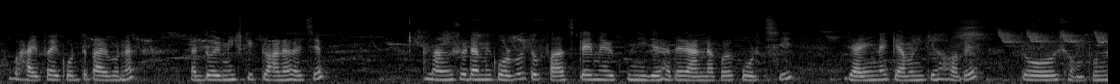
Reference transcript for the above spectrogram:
খুব হাইফাই করতে পারব না। আর দই মিষ্টি একটু আনা হয়েছে। মাংসটা আমি করব। তো ফার্স্ট টাইম এরকম নিজের হাতে রান্না করে করছি। জানি না কেমন কি হবে। তো সম্পূর্ণ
